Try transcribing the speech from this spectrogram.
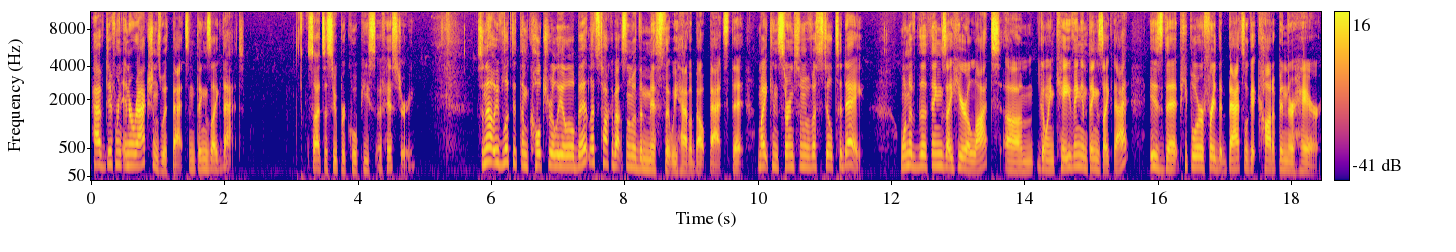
have different interactions with bats and things like that. So that's a super cool piece of history. So now that we've looked at them culturally a little bit, let's talk about some of the myths that we have about bats that might concern some of us still today. One of the things I hear a lot, um, going caving and things like that, is that people are afraid that bats will get caught up in their hair,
